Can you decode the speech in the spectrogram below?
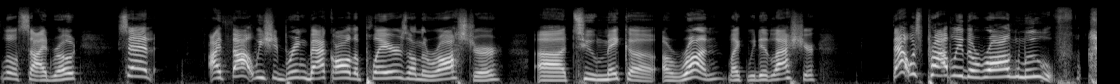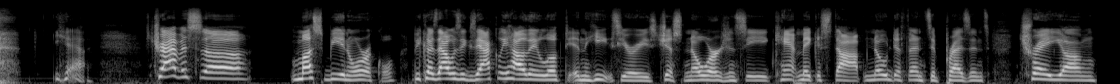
little side road, said, I thought we should bring back all the players on the roster uh, to make a, a run like we did last year. That was probably the wrong move. yeah. Travis uh, must be an oracle because that was exactly how they looked in the Heat series. Just no urgency, can't make a stop, no defensive presence. Trae Young,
